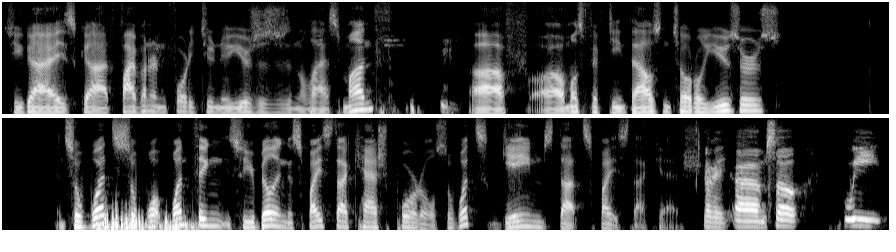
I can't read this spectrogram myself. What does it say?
so you guys got 542 new users in the last month, Hmm. uh, f- almost 15,000 total users. And so what's so what one thing so you're building a spice.cash portal. So what's games.spice.cash? Okay. Um, so we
